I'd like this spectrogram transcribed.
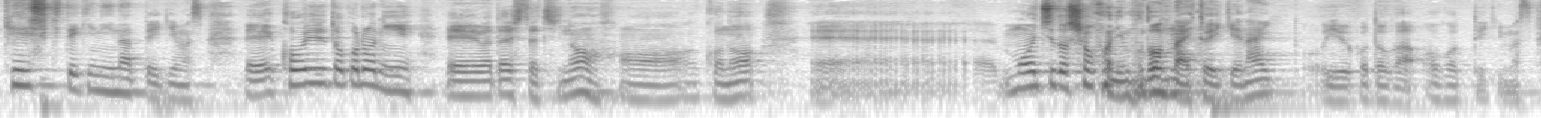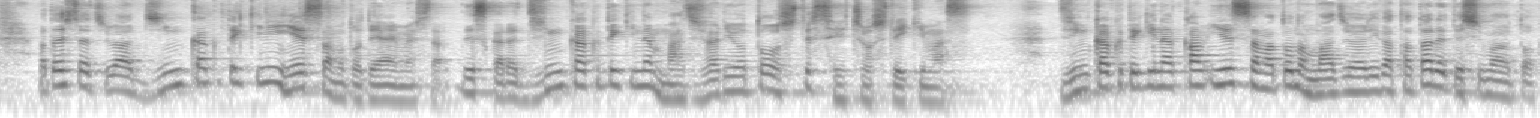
形式的になっていきます、えー、こういうところに、え私たちのこのえー、もう一度初歩に戻んないといけないということが起こっていきます。私たちは人格的にイエス様と出会いました。ですから人格的な交わりを通して成長していきます。人格的なイエス様との交わりが断たれてしまうと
